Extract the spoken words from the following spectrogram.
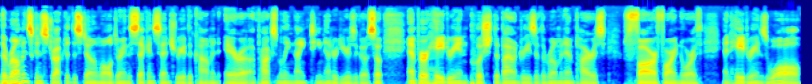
The Romans constructed the stone wall during the second century of the Common Era, approximately 1900 years ago. So, Emperor Hadrian pushed the boundaries of the Roman Empire's far, far north, and Hadrian's Wall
